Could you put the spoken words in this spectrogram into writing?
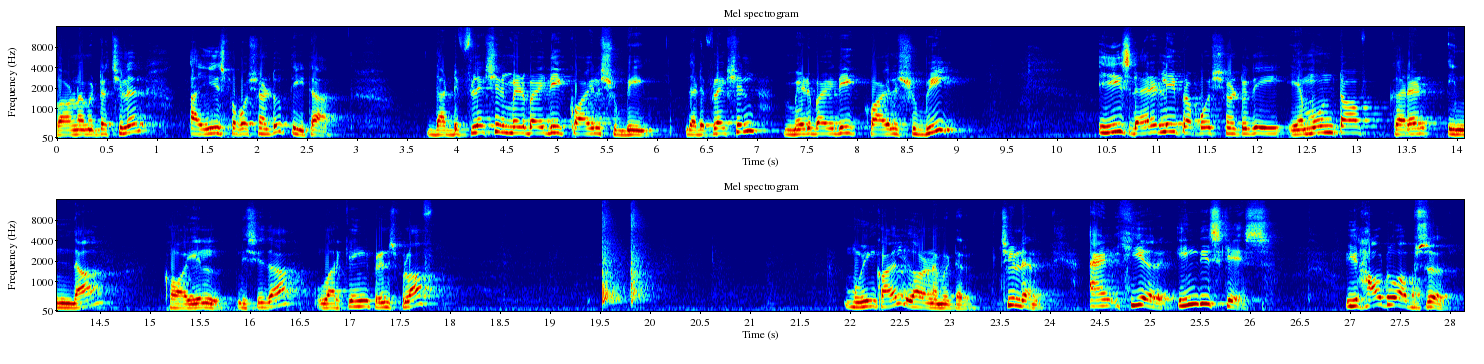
galvanometer children I is proportional to theta. The deflection made by the coil should be the deflection made by the coil should be is directly proportional to the amount of current in the coil. This is the working principle of moving coil galvanometer. Children and here in this case you have to observe.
